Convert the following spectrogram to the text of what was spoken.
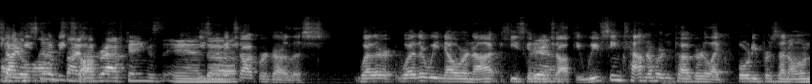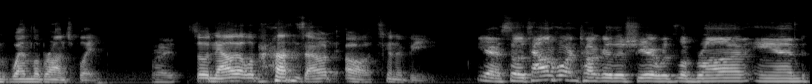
Chalk, he's going to be chalk. on DraftKings, and he's going to uh, be chalk regardless. Whether whether we know or not, he's going to yeah. be chalky. We've seen Talen Horton-Tucker like forty percent owned when LeBron's played. Right. So now that LeBron's out, oh, it's going to be. Yeah. So Talen Horton-Tucker this year with LeBron and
